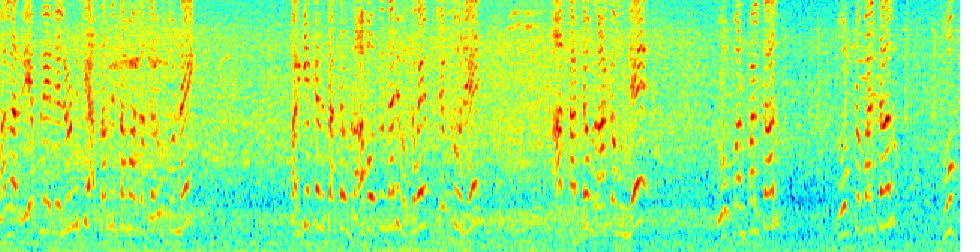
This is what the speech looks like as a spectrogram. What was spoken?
మళ్ళా రేపు లేదు ఎల్లుండి నుంచి అసెంబ్లీ సమావేశాలు జరుగుతున్నాయి. వర్గీకరణ చట్టం రాబోతుందని ఒకవైపు చెబుతూనే ఆ చట్టం రాకముందే గ్రూప్ వన్ ఫలితాలు గ్రూప్ టూ ఫలితాలు గ్రూప్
